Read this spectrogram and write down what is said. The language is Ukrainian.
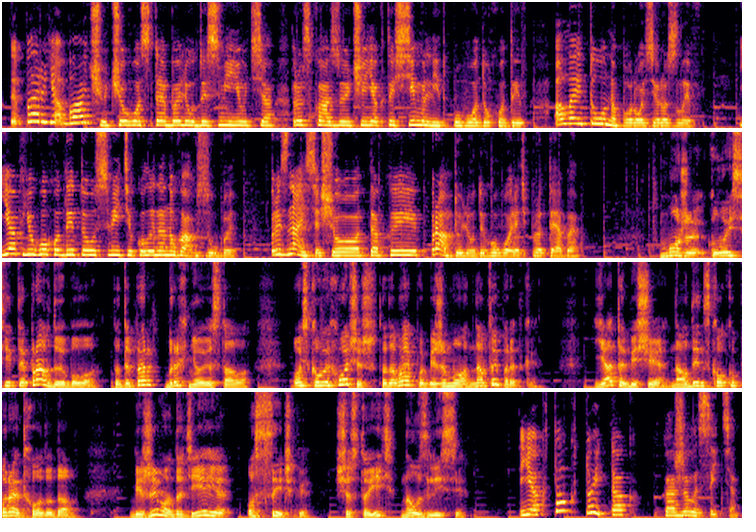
Тепер я бачу, чого з тебе люди сміються, розказуючи, як ти сім літ по воду ходив, але й ту на порозі розлив. Як його ходити у світі, коли на ногах зуби? Признайся, що таки правду люди говорять про тебе. Може, колись і те правдою було, то тепер брехньою стало. Ось коли хочеш, то давай побіжимо на випередки. Я тобі ще на один скок уперед ходу дам. Біжимо до тієї осички, що стоїть на узліссі. Як так, то й так, каже лисиця.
